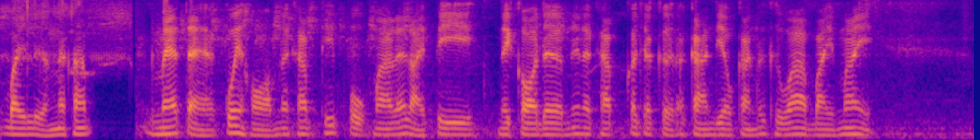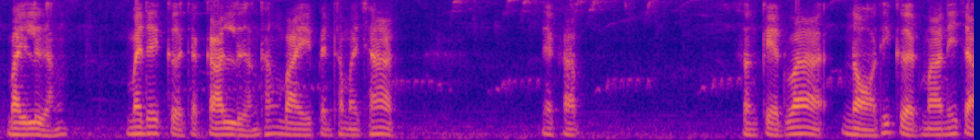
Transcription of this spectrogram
คใบเหลืองนะครับ แม้แต่กล้วยหอมนะครับที่ปลูกมาหลายๆปีในกอเดิมเนี่ยนะครับ ก็จะเกิดอาการเดียวกันก็คือว่าใบไหม้ใบเหลือง ไม่ได้เกิดจากการเหลืองทั้งใบเป็นธรรมชาติ เนี่ยครับ สังเกตว่าหน่อที่เกิดมานี้จะ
